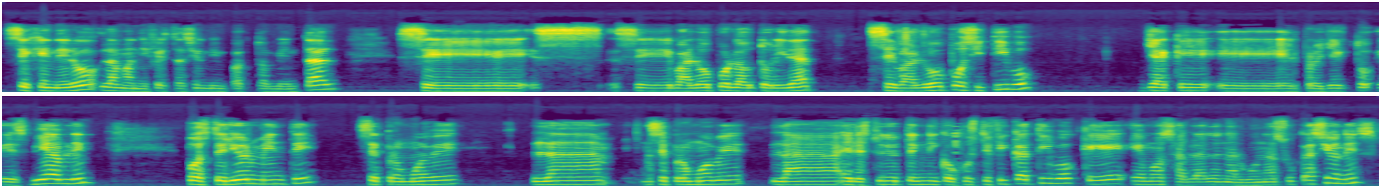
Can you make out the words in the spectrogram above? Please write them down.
se generó la manifestación de impacto ambiental, se, se evaluó por la autoridad, se evaluó positivo, ya que eh, el proyecto es viable. Posteriormente se promueve la se promueve el estudio técnico justificativo que hemos hablado en algunas ocasiones.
